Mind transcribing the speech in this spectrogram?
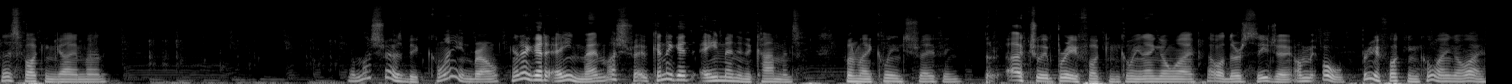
This fucking guy, man. Bro, my stripes be clean, bro. Can I get aim, man? My. Can I get amen in the comments for my clean strafing? They're actually pretty fucking clean. I ain't gonna lie. Oh, there's CJ. I mean, oh, pretty fucking cool. I ain't gonna lie.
